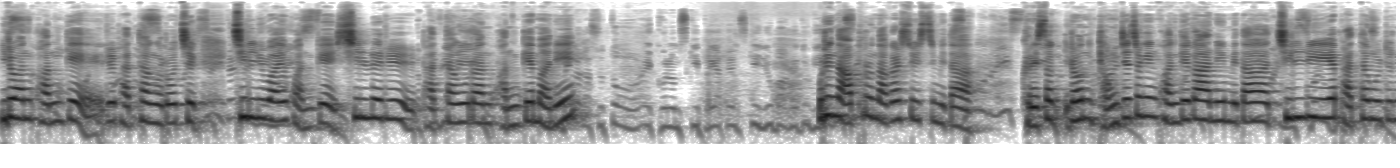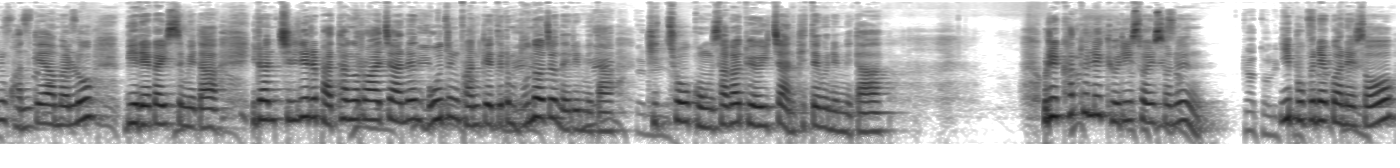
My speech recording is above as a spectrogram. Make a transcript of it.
이러한 관계를 바탕으로 즉 진리와의 관계, 신뢰를 바탕으로 한 관계만이 우리는 앞으로 나갈 수 있습니다. 그래서 이런 경제적인 관계가 아닙니다. 진리의 바탕을 둔 관계야말로 미래가 있습니다. 이런 진리를 바탕으로 하지 않은 모든 관계들은 무너져 내립니다. 기초 공사가 되어 있지 않기 때문입니다. 우리 카톨릭 교리서에서는 이 부분에 관해서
